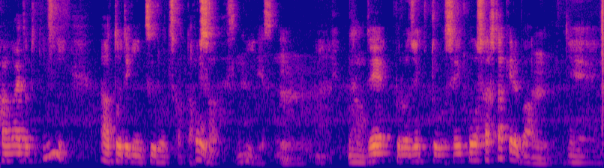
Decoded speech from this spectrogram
のを考えたときに、圧倒的にツールを使った方がいいですね。うんなので、プロジェクトを成功させたければ、うんえー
